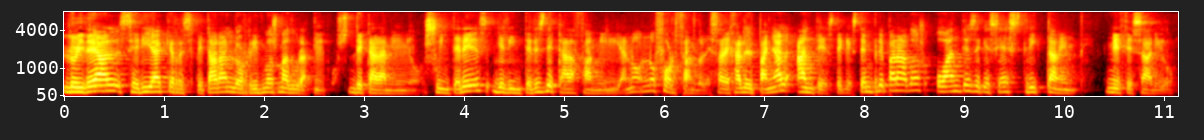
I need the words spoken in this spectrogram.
Lo ideal sería que respetaran los ritmos madurativos de cada niño, su interés y el interés de cada familia, no, forzándoles a dejar el pañal antes de que estén preparados o antes de que sea estrictamente necesario.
